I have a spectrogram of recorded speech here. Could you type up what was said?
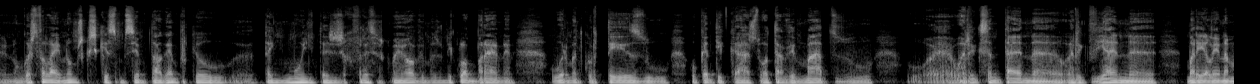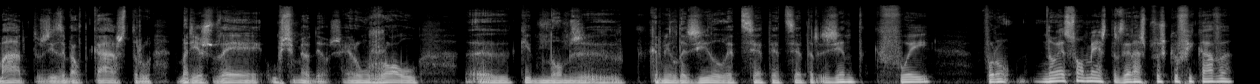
Eu não gosto de falar em nomes que esqueço-me sempre de alguém porque eu eh, tenho muitas referências, como é óbvio, mas o Nicolau Brenner, o Armando Cortez, o, o Canti Castro, o Otávio Matos, o, o, eh, o Henrique Santana, o Henrique Viana, Maria Helena Matos, Isabel de Castro, Maria José, Puxa, meu Deus, era um rol eh, aqui de nomes, Carmelo da Gil, etc, etc. Gente que foi, foram, não é só mestres, eram as pessoas que eu ficava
